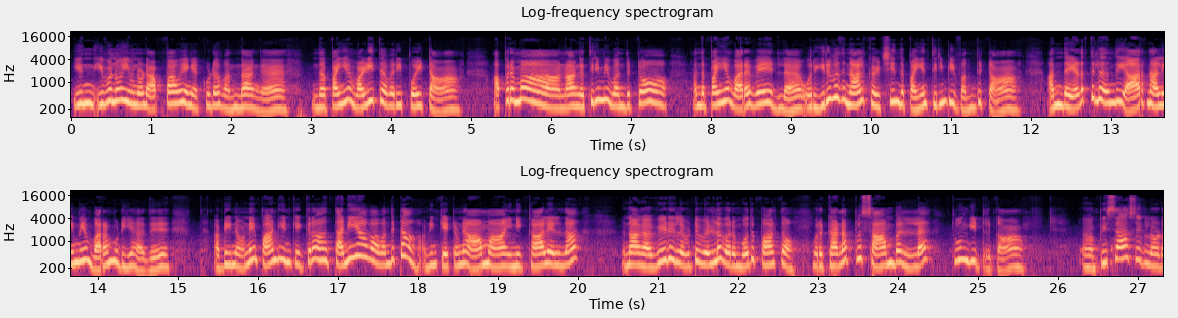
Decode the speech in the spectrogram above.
இந் இவனும் இவனோட அப்பாவும் எங்கள் கூட வந்தாங்க. இந்த பையன் வழி தவறி போயிட்டான். அப்புறமா நாங்கள் திரும்பி வந்துட்டோம். அந்த பையன் வரவே இல்லை. ஒரு இருபது நாள் கழித்து இந்த பையன் திரும்பி வந்துட்டான். அந்த இடத்துல இருந்து யாருனாலையுமே வர முடியாது. அப்படின்னோடனே பாண்டியன் கேட்குறான் தனியாவா வந்துட்டான்? அப்படின்னு கேட்டோடனே ஆமாம் இன்னைக்கு காலையில் தான் நாங்கள் வீடுகளை விட்டு வெளில வரும்போது பார்த்தோம். ஒரு கணப்பு சாம்பலில் தூங்கிட்டு இருக்கான். பிசாசுகளோட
